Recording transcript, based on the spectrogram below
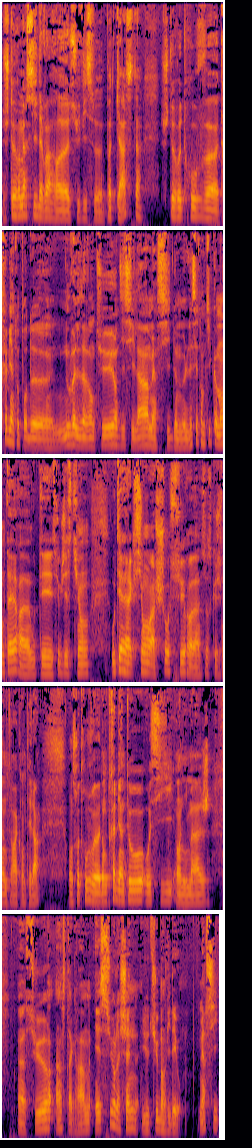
Je te remercie d'avoir euh, suivi ce podcast. Je te retrouve euh, très bientôt pour de nouvelles aventures. D'ici là, merci de me laisser ton petit commentaire euh, ou tes suggestions ou tes réactions à chaud sur, ce que je viens de te raconter là. On se retrouve donc très bientôt aussi en images sur Instagram et sur la chaîne YouTube en vidéo. Merci.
